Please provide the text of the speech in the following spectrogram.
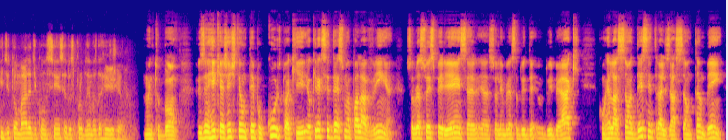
e de tomada de consciência dos problemas da região. Muito bom. Luiz Henrique, a gente tem um tempo curto aqui. Eu queria que você desse uma palavrinha sobre a sua experiência, a sua lembrança do, do IBEAC, com relação à descentralização também,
